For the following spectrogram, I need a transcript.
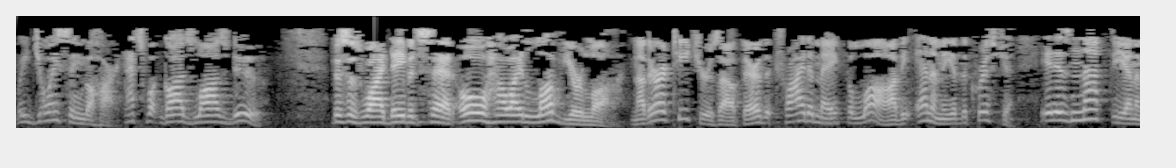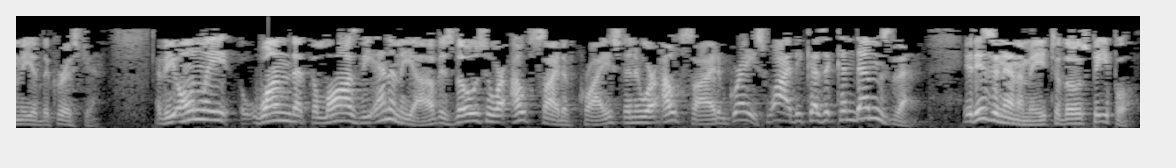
Rejoicing the heart. That's what God's laws do. This is why David said, Oh, how I love your law. Now, there are teachers out there that try to make the law the enemy of the Christian. It is not the enemy of the Christian. The only one that the law is the enemy of is those who are outside of Christ and who are outside of grace. Why? Because it condemns them. It is an enemy to those people.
